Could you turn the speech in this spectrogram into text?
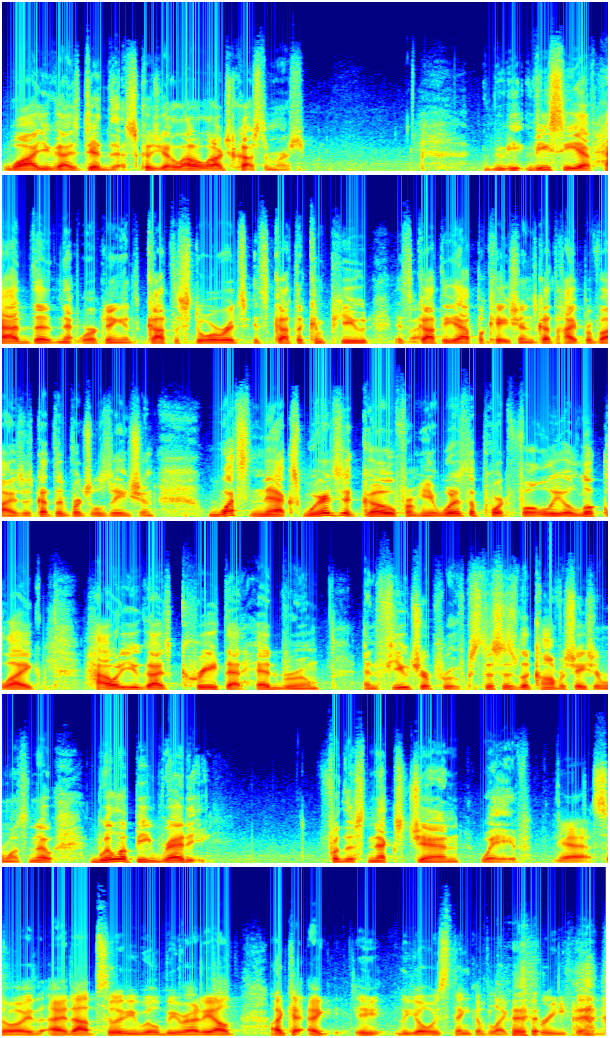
why you guys did this, because you had a lot of large customers, VCF had the networking, it's got the storage, it's got the compute, it's right. got the application, it's got the hypervisor, it's got the virtualization. What's next? Where does it go from here? What does the portfolio look like? How do you guys create that headroom and future-proof? Because this is the conversation everyone wants to know. Will it be ready? For this next gen wave? Yeah, so it, it absolutely will be ready. I'll, I, I, I, you always think of like three things,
